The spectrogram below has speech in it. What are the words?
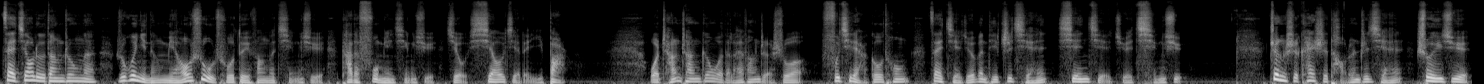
在交流当中呢，如果你能描述出对方的情绪，他的负面情绪就消解了一半儿我常常跟我的来访者说，夫妻俩沟通，在解决问题之前，先解决情绪。正式开始讨论之前，说一句：“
